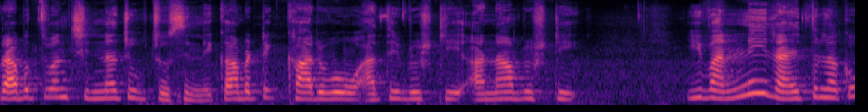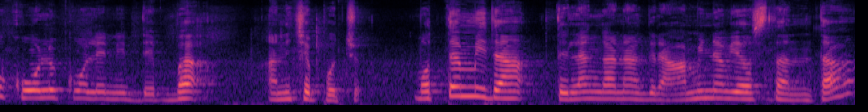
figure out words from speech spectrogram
ప్రభుత్వం చిన్న చూపు చూసింది. కాబట్టి కరువు అతివృష్టి అనావృష్టి ఇవన్నీ రైతులకు కోలుకోలేని దెబ్బ అని చెప్పొచ్చు. మొత్తం మీద తెలంగాణ గ్రామీణ వ్యవస్థ అంతా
